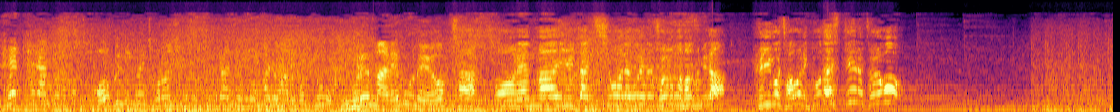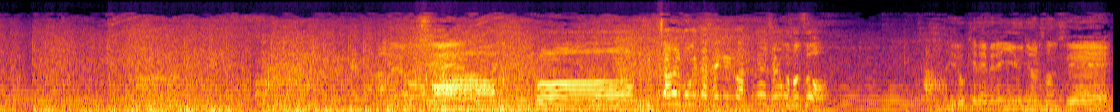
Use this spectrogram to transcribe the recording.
베테랑들에서 저글링을 저런 식으로 극단적으로 활용하는 것도 오랜만에 보네요. 자, 터렛만 일단 치워내고 있는 조용호 선수입니다. 그리고 저글링 또다시 피해는 조용호. 아, 이거 끝장을 보겠다는 생각인 것 같은데요, 조용호 선수. 자, 이렇게 되면 이윤열 선수의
